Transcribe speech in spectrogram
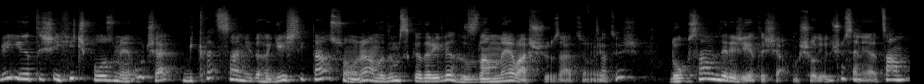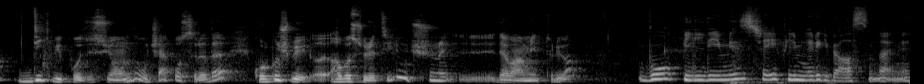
Ve yatışı hiç bozmayan uçak birkaç saniye daha geçtikten sonra anladığımız kadarıyla hızlanmaya başlıyor zaten o yatış. 90 derece yatış yapmış oluyor. Düşünsene ya tam dik bir pozisyonda uçak o sırada korkunç bir e, hava süretiyle uçuşunu e, devam ettiriyor. Bu bildiğimiz şey filmleri gibi aslında hani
